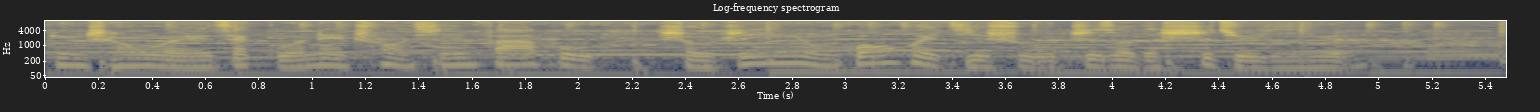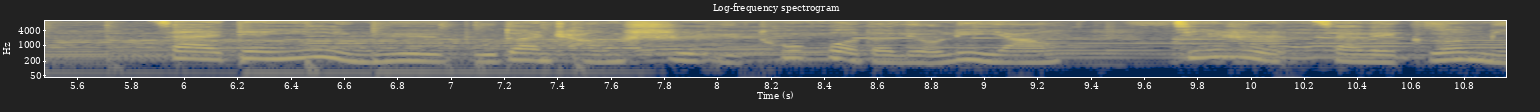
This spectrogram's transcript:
并成为在国内创新发布首支应用光绘技术制作的视觉音乐。在电音领域不断尝试与突破的刘力扬，今日在为歌迷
